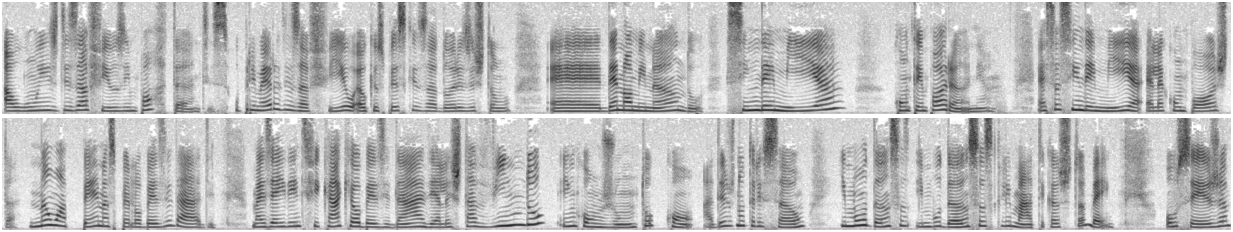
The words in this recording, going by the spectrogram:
alguns desafios importantes. O primeiro desafio é o que os pesquisadores estão é, denominando sindemia contemporânea. Essa sindemia ela é composta não apenas pela obesidade, mas é identificar que a obesidade ela está vindo em conjunto com a desnutrição e mudanças, e mudanças climáticas também. Ou seja,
